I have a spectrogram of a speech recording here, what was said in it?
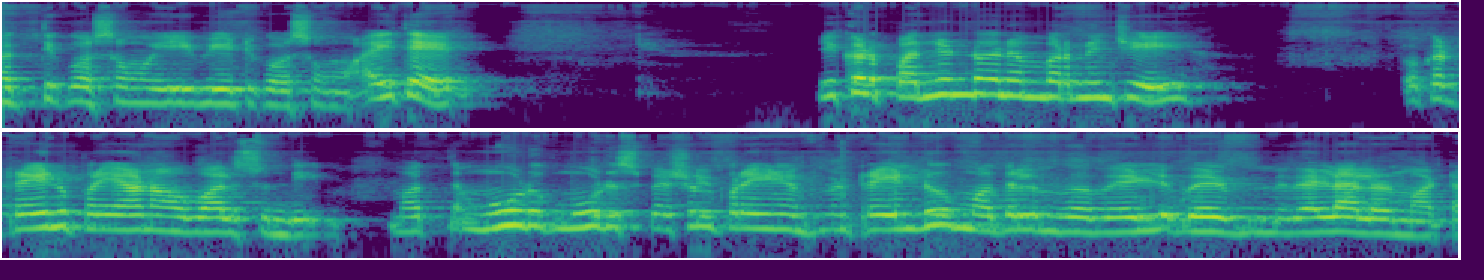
భక్తి కోసం ఈ వీటి కోసం. అయితే ఇక్కడ పన్నెండో నెంబర్ నుంచి ఒక ట్రైన్ ప్రయాణం అవ్వాల్సి ఉంది మొత్తం మూడు మూడు స్పెషల్ ట్రైన్ ట్రైన్లు మొదలు వెళ్ళి వెళ్ళాలన్నమాట.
